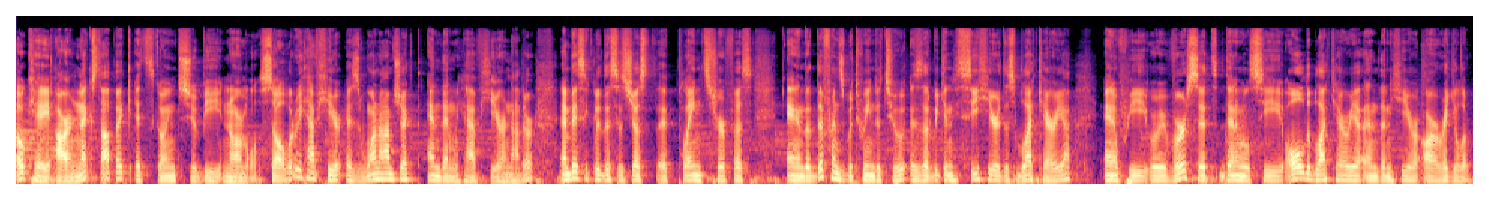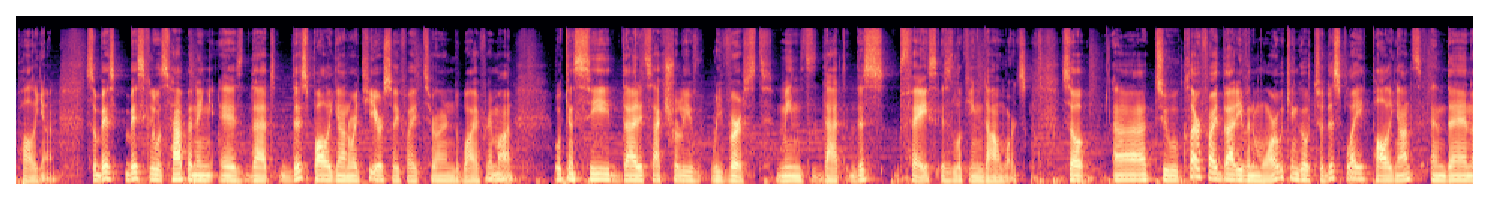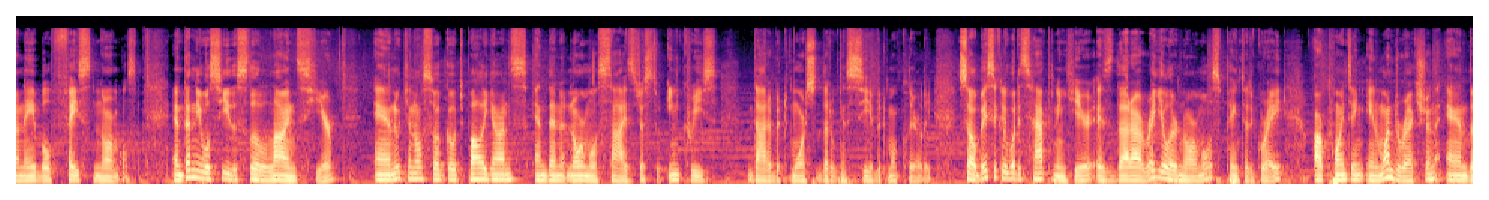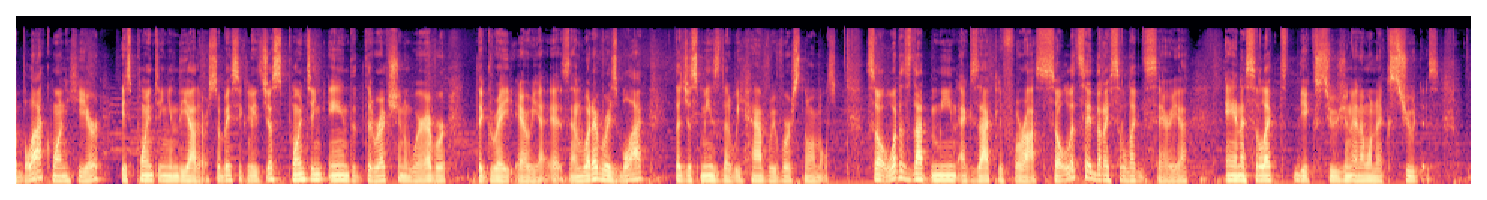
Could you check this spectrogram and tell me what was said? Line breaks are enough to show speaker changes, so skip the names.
Okay, our next topic, it's going to be normal. So what we have here is one object and then we have here another. And basically this is just a plain surface. And the difference between the two is that we can see here this black area. And if we reverse it, then we'll see all the black area and then here our regular polygon. So bas basically what's happening is that this polygon right here, so if I turn the wireframe on, we can see that it's actually reversed, means that this face is looking downwards. So uh, to clarify that even more, we can go to display polygons and then enable face normals. And then you will see these little lines here. And we can also go to polygons and then normal size just to increase that a bit more so that we can see a bit more clearly. So basically what is happening here is that our regular normals painted gray are pointing in one direction and the black one here is pointing in the other. So basically it's just pointing in the direction wherever the gray area is and whatever is black that just means that we have reverse normals. So what does that mean exactly for us? So let's say that I select this area and I select the extrusion and I want to extrude this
